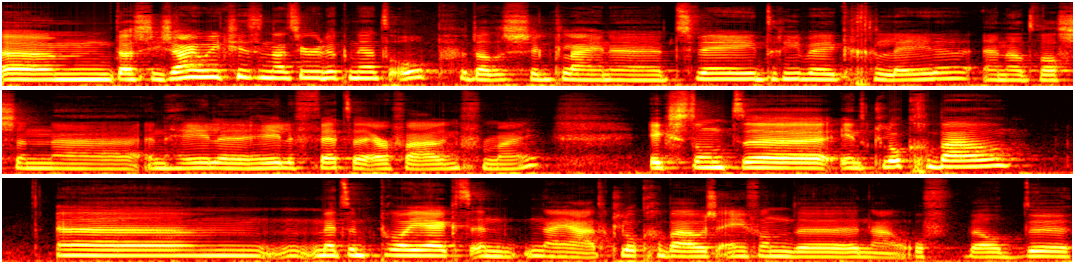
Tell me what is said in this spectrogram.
Um, dat Design Week zit er natuurlijk net op. Dat is een kleine twee, drie weken geleden. En dat was een, uh, een hele, hele vette ervaring voor mij. Ik stond in het klokgebouw um, met een project. En nou ja, het klokgebouw is een van de, nou, of wel de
